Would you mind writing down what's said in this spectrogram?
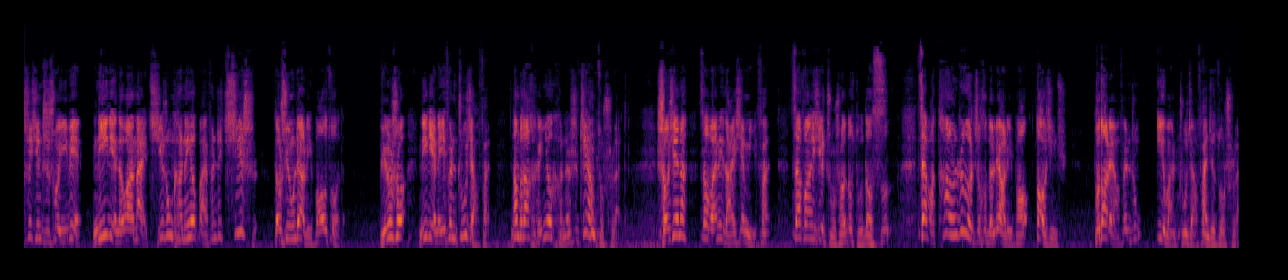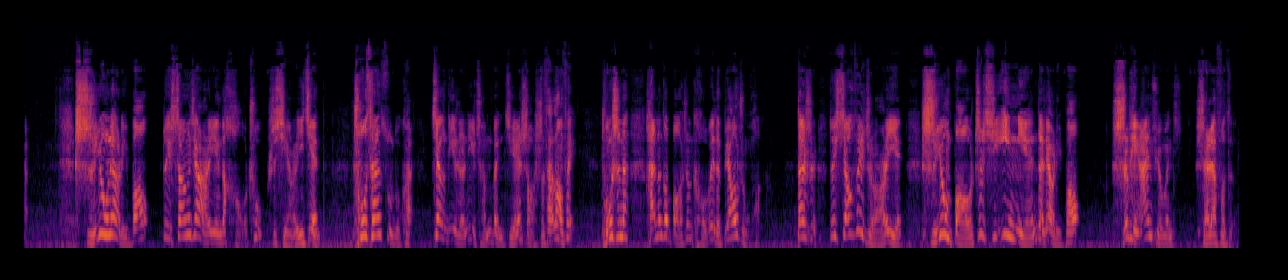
事情只说一遍，你点的外卖，其中可能有百分之七十都是用料理包做的。比如说，你点了一份猪脚饭，那么它很有可能是这样做出来的：首先呢，在碗里打一些米饭，再放一些煮熟的土豆丝，再把烫热之后的料理包倒进去，不到两分钟，一碗猪脚饭就做出来了。使用料理包对商家而言的好处是显而易见的：出餐速度快，降低人力成本，减少食材浪费，同时呢，还能够保证口味的标准化。但是对消费者而言，使用保质期一年的料理包，食品安全问题谁来负责？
